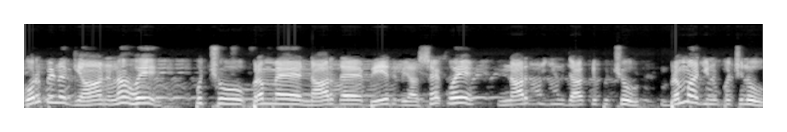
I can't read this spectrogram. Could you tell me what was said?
ਗੁਰ ਬਿਨ ਗਿਆਨ ਨਾ ਹੋਏ, ਪੁੱਛੋ ਬ੍ਰਹਮੈ ਨਾਰਦੈ ਵੇਦ ਵਿਆਸੈ ਕੋਏ ਨਾਰਦ ਜੀ ਨੂੰ ਜਾ ਕੇ ਪੁੱਛੋ, ਬ੍ਰਹਮਾ ਜੀ ਨੂੰ ਪੁੱਛ ਲਓ,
